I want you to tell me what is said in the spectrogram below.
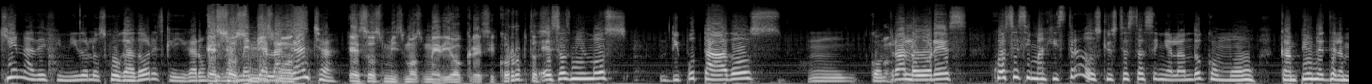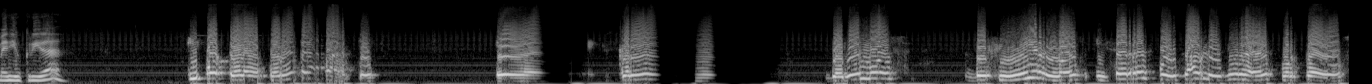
¿quién ha definido los jugadores que llegaron finalmente a la cancha? Esos mismos mediocres y corruptos. Esos mismos diputados, Mm, contralores, jueces y magistrados que usted está señalando como campeones de la mediocridad. Y por, por otra parte, eh, creo que debemos definirnos y ser responsables de una vez por todos,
